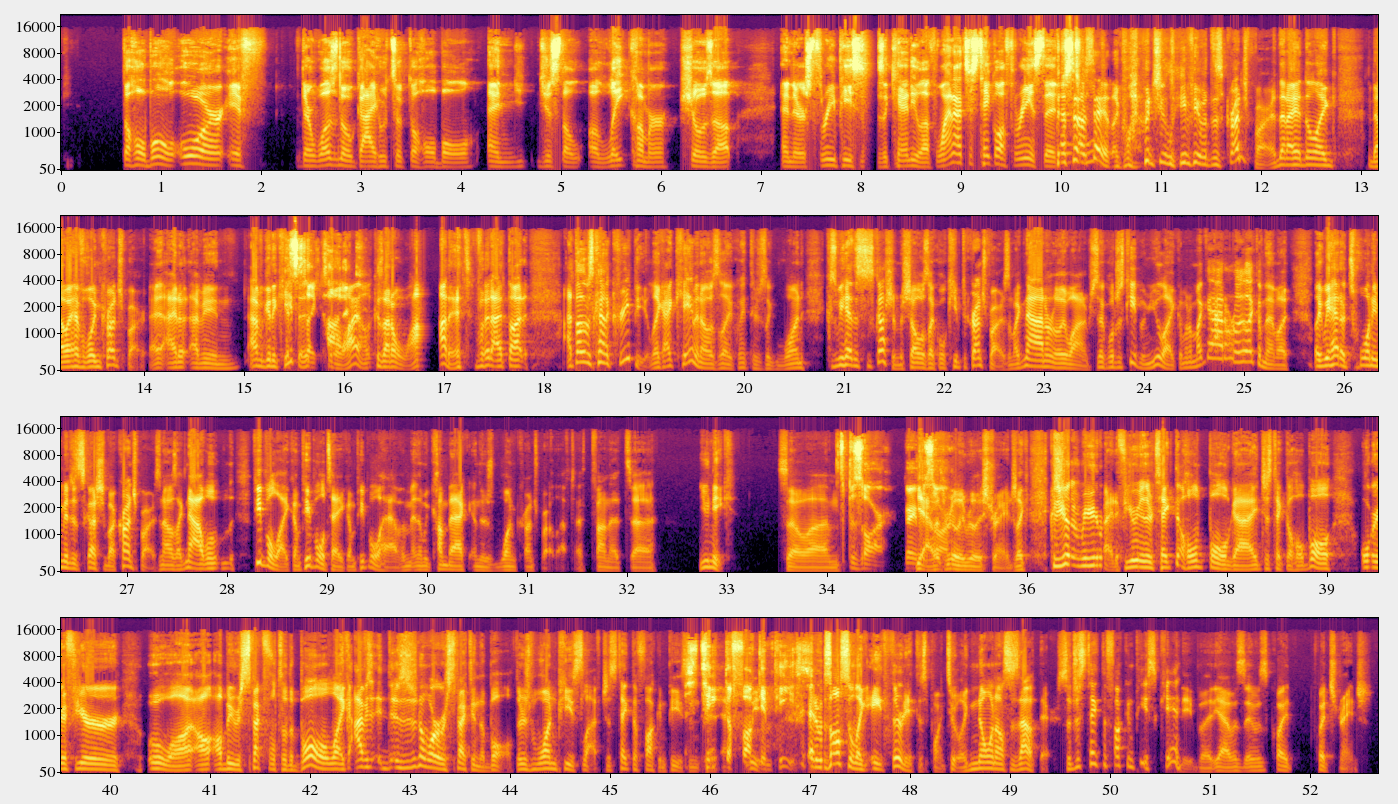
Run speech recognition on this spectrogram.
The whole bowl. Or if there was no guy who took the whole bowl and just a, a latecomer shows up and there's three pieces of candy left, why not just take all three instead? That's what I'm saying. Like, why would you leave me with this crunch bar? And then I had to like, now I have one crunch bar. I, I don't. I mean, I'm gonna keep It's it for a while because I don't want it. But I thought, I thought it was kind of creepy. Like, I came and I was like, wait, there's like one because we had this discussion. Michelle was like, we'll keep the crunch bars. I'm like, nah, I don't really want them. She's like, well, just keep them. You like them? And I'm like, "Ah, I don't really like them that much. Like, we had a 20 minute discussion about crunch bars, and I was like, nah, well, people like them. People will take them. People will have them. And then we come back and there's one crunch bar left. I found that uh, unique. So um, It's bizarre. Very yeah, it bizarre. was really, really strange. Like, because you're, you're right. If you either take the whole bowl guy, just take the whole bowl, or if you're, oh, well, I'll, I'll be respectful to the bowl. Like, obviously, there's no more respecting the bowl. There's one piece left. Just take the fucking piece. Just and- take and- the and leave. fucking piece. And it was also like 8:30 at this point too. Like, no one else is out there, so just take the fucking piece of candy. But yeah, it was it was quite quite strange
